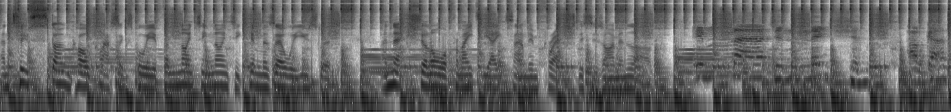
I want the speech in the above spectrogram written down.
And two stone cold classics for you from 1990, Kym Mazelle were useless. And next, Shalor from 88, sounding fresh. This is I'm in love. Imagination, I've got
